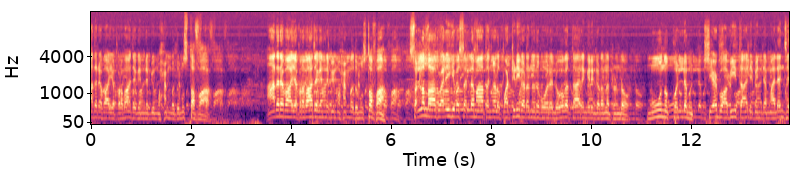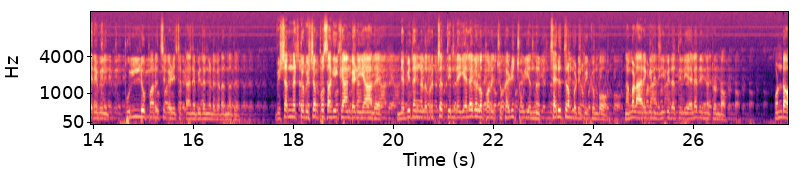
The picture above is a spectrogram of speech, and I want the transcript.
ആദരവായ പ്രവാചകൻ നബി മുഹമ്മദ് മുസ്തഫ. ആദരവായ പ്രവാചകൻ നബി മുഹമ്മദ് മുസ്തഫ. സല്ലല്ലാഹു അലൈഹി വസല്ലമ തങ്ങൾ പട്ടിണി കടന്നതുപോലെ ലോകത്താരെങ്കിലും കടന്നിട്ടുണ്ടോ? മൂന്ന് കൊല്ലം ഷേബു അബി താലിബിന്റെ മലഞ്ചെരുവിൽ പുല്ലു പറിച്ചു കഴിച്ചിട്ടാണ് നബിതങ്ങൾ കിടന്നത്. വിശന്നിട്ട് വിശപ്പ് സഹിക്കാൻ കഴിയാതെ നബിതങ്ങൾ വൃക്ഷത്തിന്റെ ഇലകൾ പറിച്ചു കഴിച്ചു എന്ന് ചരിത്രം പഠിപ്പിക്കുമ്പോ നമ്മൾ ആരെങ്കിലും ജീവിതത്തിൽ ഇല തിന്നിട്ടുണ്ടോ? ഉണ്ടോ?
